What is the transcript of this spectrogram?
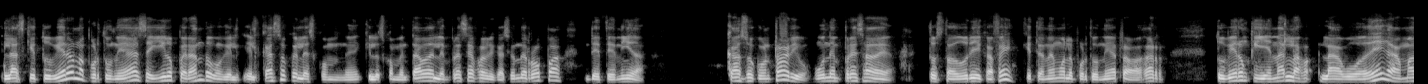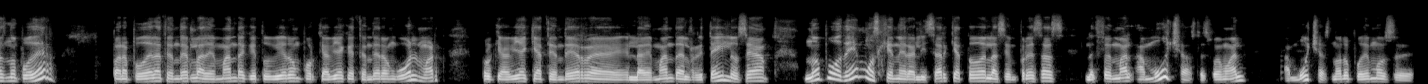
las que tuvieron la oportunidad de seguir operando, con el, el caso que les, que les comentaba de la empresa de fabricación de ropa, detenida Caso contrario, una empresa de tostaduría y café que tenemos la oportunidad de trabajar, tuvieron que llenar la, bodega más no poder para poder atender la demanda que tuvieron porque había que atender a un Walmart, porque había que atender eh, la demanda del retail. O sea, no podemos generalizar que a todas las empresas les fue mal, a muchas les fue mal, a muchas, no lo podemos eh,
